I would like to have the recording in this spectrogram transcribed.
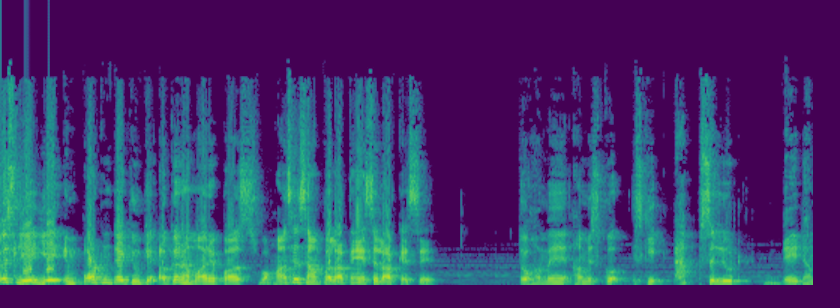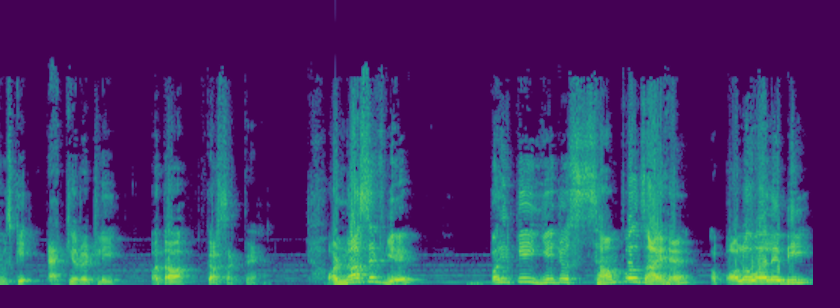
تو اس لیے یہ امپورٹنٹ ہے کیونکہ اگر ہمارے پاس وہاں سے سیمپل آتے ہیں اس علاقے سے، تو ہمیں ہم اس کو، اس کی ایپسلیوٹ ڈیٹ ہم اس کی ایکوریٹلی پتا کر سکتے ہیں۔ اور نہ صرف یہ، بلکہ یہ جو سیمپلز آئے ہیں اپولو والے بھی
